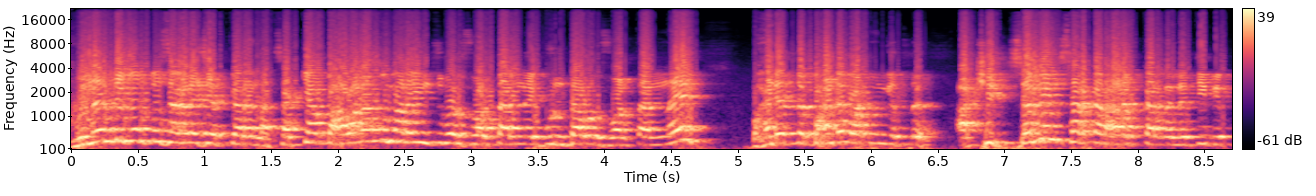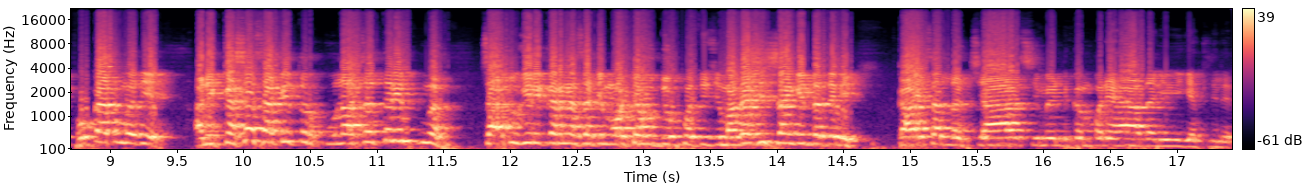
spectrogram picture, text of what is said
विनंती करतो सगळ्या शेतकऱ्यांना. सख्या भावाला तुम्हाला इंचवर सोडता नाही गुंटावर सोडता नाही. भांड्यातलं भांड वाटून घेतलं. अख्खी जमीन सरकार हडप करायला ती बी फुकाटमध्ये. आणि कशासाठी तर कुणाचं तरी म- करण्यासाठी मोठ्या उद्योगपतीची मगाशीच सांगितलं तरी काय चाललं? चार सिमेंट कंपन्या ह्या अदानीने घेतलेल्या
